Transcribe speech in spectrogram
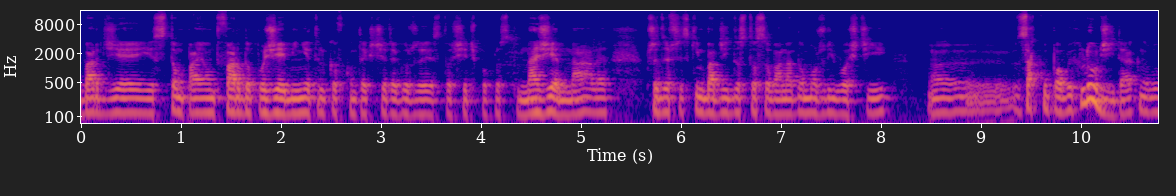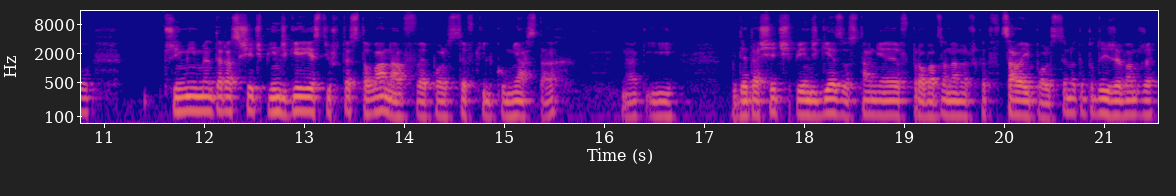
bardziej stąpają twardo po ziemi, nie tylko w kontekście tego, że jest to sieć po prostu naziemna, ale przede wszystkim bardziej dostosowana do możliwości y, zakupowych ludzi, tak? No bo przyjmijmy teraz sieć 5G jest już testowana w Polsce w kilku miastach, tak? I gdy ta sieć 5G zostanie wprowadzona na przykład w całej Polsce, no to podejrzewam, że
